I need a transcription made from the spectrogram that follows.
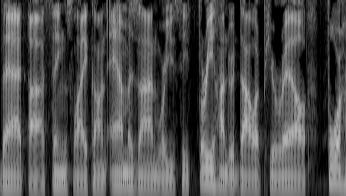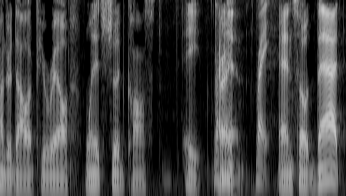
that uh, things like on Amazon, where you see three hundred dollar Purell, four hundred dollar Purell, when it should cost eight, right. ten. Right. And so that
